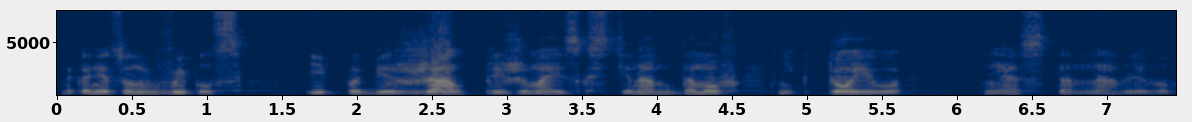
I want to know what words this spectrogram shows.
Наконец он выполз и побежал, прижимаясь к стенам домов. Никто его не останавливал.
